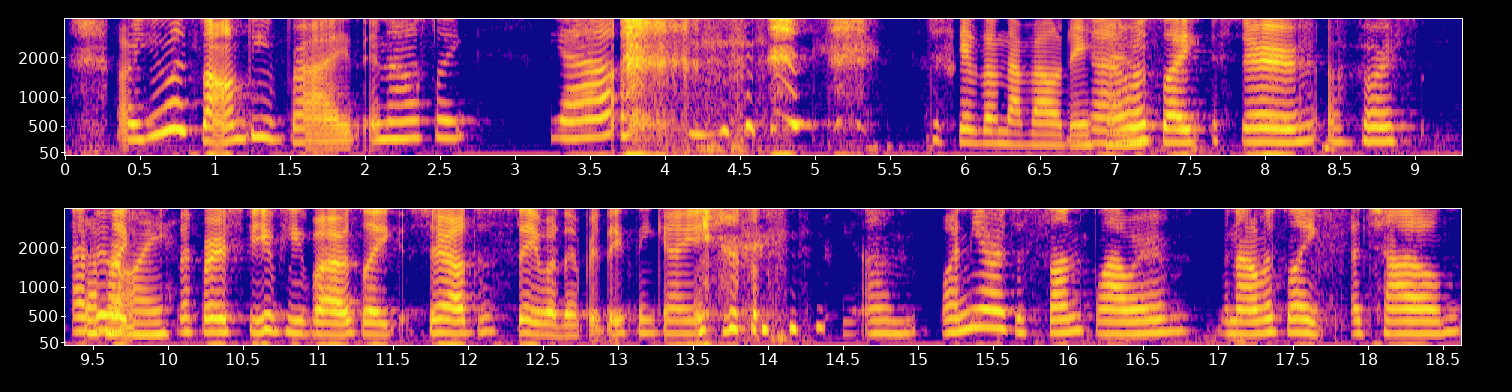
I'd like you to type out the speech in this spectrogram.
are you a zombie bride? And I was like, Yeah. Just give them that validation. Yeah, I was like, Sure, of course. After Definitely. like the first few people, I was like, Sure, I'll just say whatever they think I am. um, one year I was a sunflower when I was like a child.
